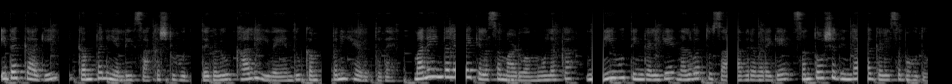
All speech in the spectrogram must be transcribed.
ಇದಕ್ಕಾಗಿ ಕಂಪನಿಯಲ್ಲಿ ಸಾಕಷ್ಟು ಹುದ್ದೆಗಳು ಖಾಲಿ ಇವೆ ಎಂದು ಕಂಪನಿ ಹೇಳುತ್ತದೆ. ಮನೆಯಿಂದಲೇ ಕೆಲಸ ಮಾಡುವ ಮೂಲಕ ನೀವು ತಿಂಗಳಿಗೆ ನಲವತ್ತು ಸಾವಿರವರೆಗೆ ಸಂತೋಷದಿಂದ ಗಳಿಸಬಹುದು.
